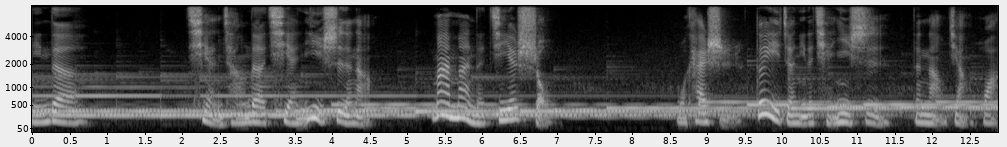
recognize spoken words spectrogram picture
您的潜藏的潜意识的脑。慢慢的接手，我开始对着你的潜意识的脑讲话。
